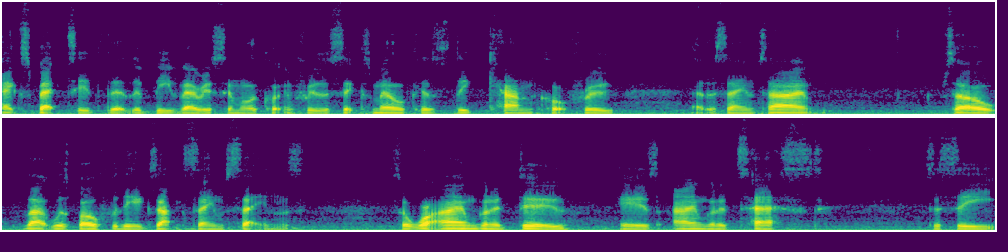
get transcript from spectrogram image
expected that they'd be very similar cutting through the 6mm because they can cut through at the same time. So that was both with the exact same settings. So what I'm going to do is I'm going to test to see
